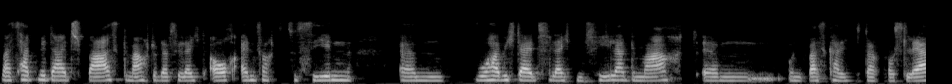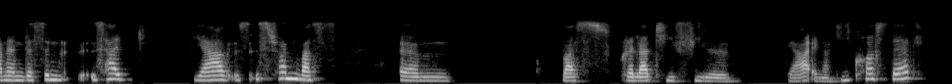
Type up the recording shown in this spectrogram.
was hat mir da jetzt Spaß gemacht oder vielleicht auch einfach zu sehen, ähm, wo habe ich da jetzt vielleicht einen Fehler gemacht ähm, und was kann ich daraus lernen. Das sind, ist halt, ja, es ist schon was, ähm, was relativ viel ja, Energie kostet.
